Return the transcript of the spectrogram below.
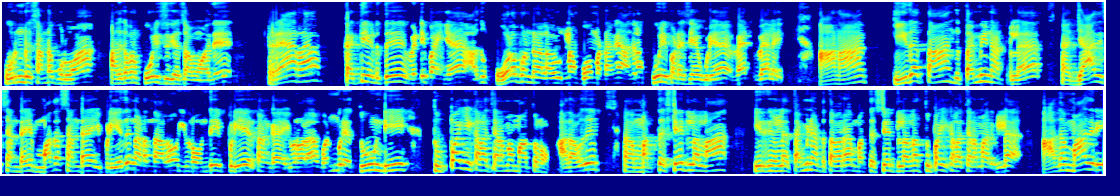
உருண்டு சண்டை போடுவோம். அதுக்கப்புறம் போலீஸ் கேஸ் ஆகும் அது. ரேரா கத்தி எடுத்து வெட்டிப்பாங்க. அதுவும் கொலை பண்ற லெவலுக்குலாம் போக மாட்டாங்க. அதெல்லாம் கூலிப்படை செய்யக்கூடிய வே- வேலை. ஆனா இதைத்தான் இந்த தமிழ்நாட்டுல ஜாதி சண்டை மத சண்டை இப்படி எது நடந்தாலும் இவனை வந்து இப்படியே இருக்காங்க இவனோட வன்முறையை தூண்டி துப்பாக்கி கலாச்சாரமா மாத்தணும். அதாவது அஹ், மத்த ஸ்டேட்ல எல்லாம் இருக்குங்கள தமிழ்நாட்டை தவிர மத்த ஸ்டேட்ல எல்லாம் துப்பாக்கி கலாச்சாரமா இருக்குல்ல அத மாதிரி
